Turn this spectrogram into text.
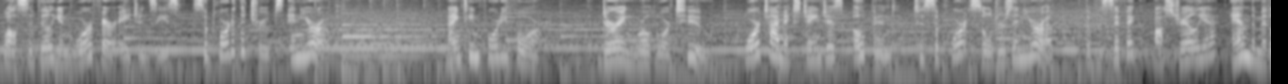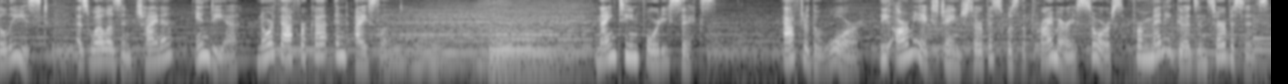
while civilian warfare agencies supported the troops in Europe. 1944. During World War II, wartime exchanges opened to support soldiers in Europe, the Pacific, Australia, and the Middle East, as well as in China, India, North Africa, and Iceland. 1946. After the war, the Army Exchange Service was the primary source for many goods and services,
